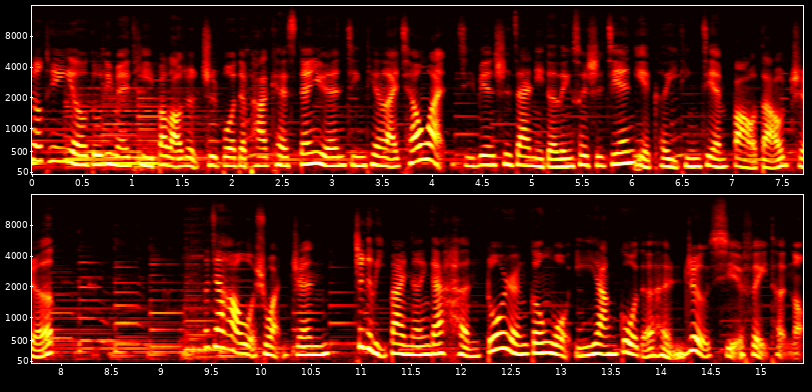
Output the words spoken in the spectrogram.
收听由独立媒体报道者直播的 Podcast 单元。今天来敲碗，即便是在你的零碎时间，也可以听见报道者。大家好，我是婉珍。这个礼拜呢，应该很多人跟我一样过得很热血沸腾哦。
